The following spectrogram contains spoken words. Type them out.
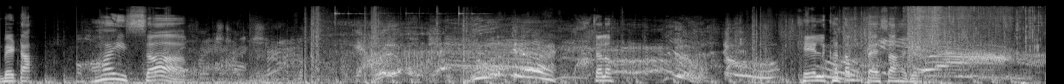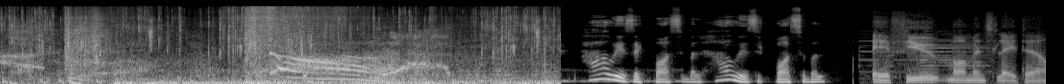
बेटा। भाई साहब। चलो। खेल खत्म, पैसा हजर। How is it possible how is it possible a few moments later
